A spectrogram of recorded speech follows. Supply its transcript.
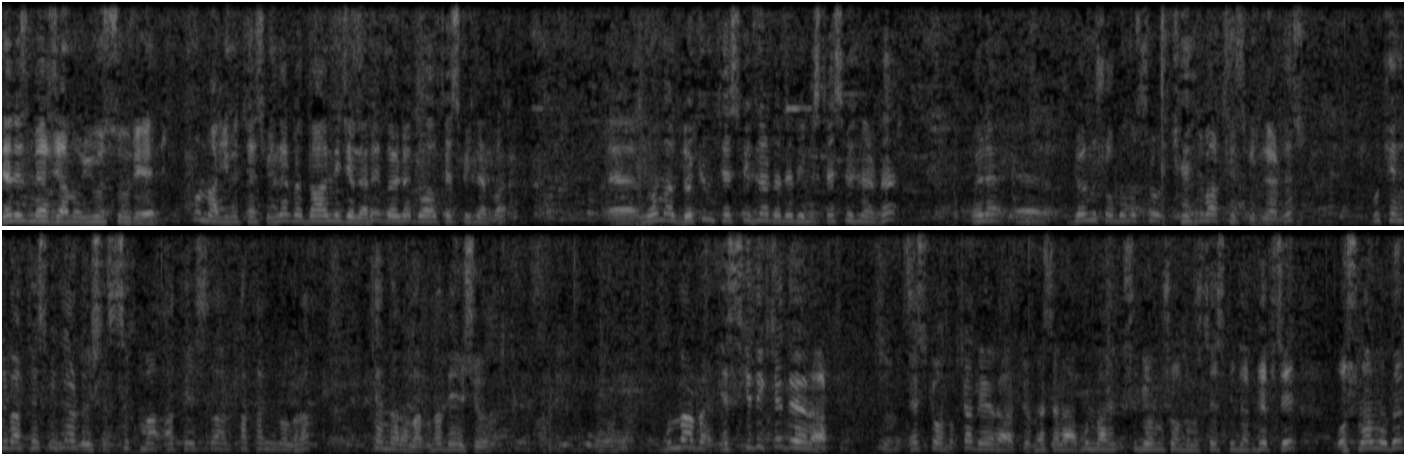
deniz mercanı, yusuri bunlar gibi tesbihler ve daha niceleri böyle doğal tesbihler var. Ee, normal döküm tesbihler de dediğimiz tesbihlerde böyle e, görmüş olduğumuz şu kehribar tesbihlerdir. Bu kehribar tesbihler de işte sıkma, ateşler, katalin olarak kendi aralarında değişiyor. Ee, bunlar da eskidikçe değeri artıyor. Eski oldukça değeri artıyor. Mesela bunların şu görmüş olduğumuz tesbihlerin hepsi Osmanlı'dır.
